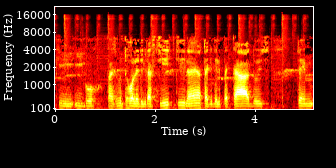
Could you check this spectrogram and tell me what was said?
que Igor faz muito rolê de grafite, né? A tag dele Pecados. Tem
